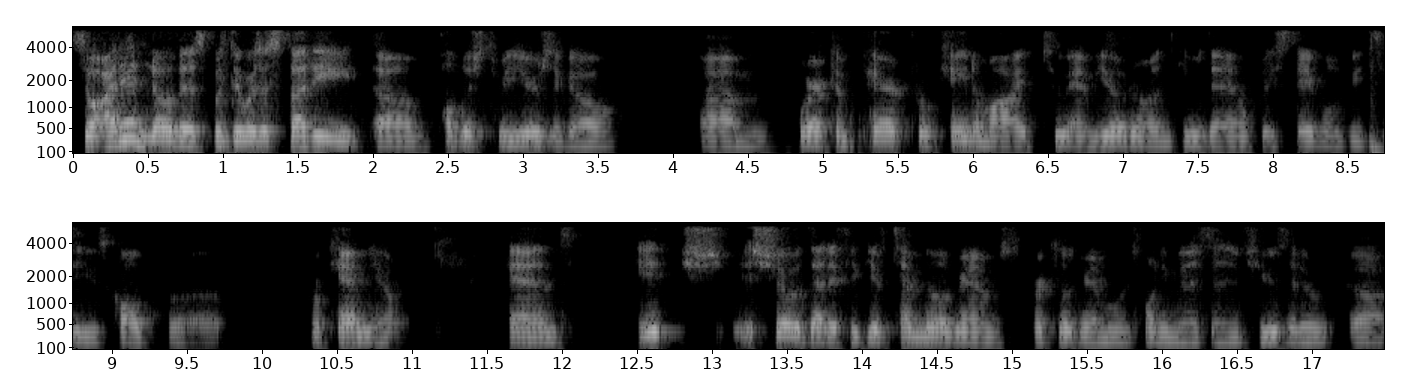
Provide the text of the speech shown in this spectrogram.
So I didn't know this, but there was a study um, published three years ago um, where it compared procainamide to amiodarone and hemodynamically stable VT. It's called uh, Procamio. And it, sh it showed that if you give 10 milligrams per kilogram over 20 minutes and infuse it uh,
